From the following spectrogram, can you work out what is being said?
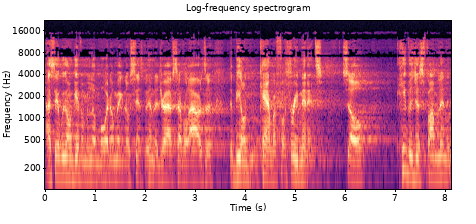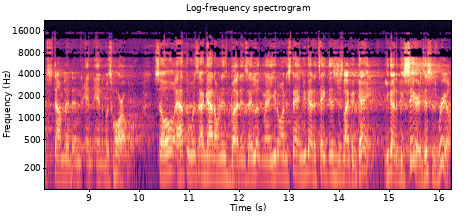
I said, we're going to give him a little more. It don't make no sense for him to drive several hours to, to be on camera for three minutes. So he was just fumbling and stumbling, and, and, and it was horrible. So afterwards, I got on his butt and say, look, man, you don't understand. You got to take this just like a game. You got to be serious. This is real.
